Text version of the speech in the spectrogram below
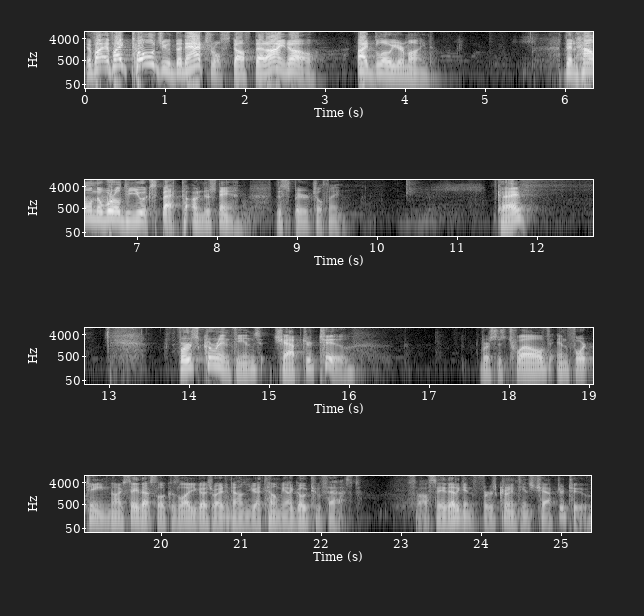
If I, if I told you the natural stuff that I know, I'd blow your mind. Then how in the world do you expect to understand the spiritual thing? Okay? 1 Corinthians chapter 2 verses 12 and 14. Now I say that slow because a lot of you guys write it down. You got to tell me I go too fast. So I'll say that again 1 Corinthians chapter 2,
